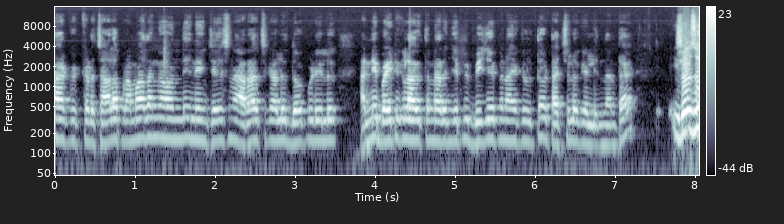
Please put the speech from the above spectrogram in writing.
నాకు ఇక్కడ చాలా ప్రమాదంగా ఉంది. నేను చేసిన అరాచకాలు దోపిడీలు అన్ని బయటకు లాగుతున్నారని చెప్పి బీజేపీ నాయకులతో టచ్లోకి వెళ్ళిందంట. ఈరోజు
